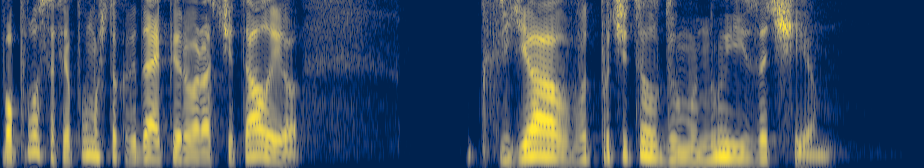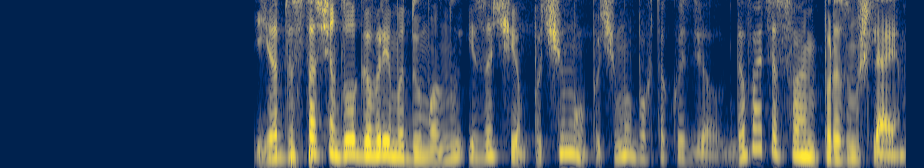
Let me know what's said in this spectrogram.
вопросов. Я помню, что когда я первый раз читал ее, я вот прочитал, думаю, ну и зачем? Я достаточно долгое время думал, ну и зачем? Почему? Почему Бог такое сделал? Давайте с вами поразмышляем.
